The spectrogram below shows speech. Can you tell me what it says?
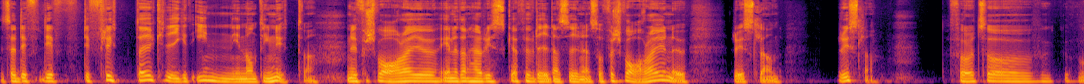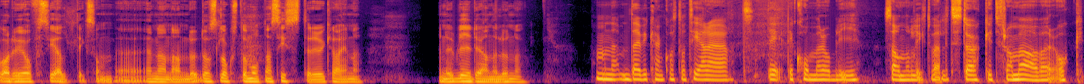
så det, det, det, flyttar ju kriget in i någonting nytt. Va? Nu försvarar ju, enligt den här ryska förvridna synen så försvarar ju nu Ryssland Ryssland. Förut så var det ju officiellt liksom eh, en annan, då slogs de mot nazister i Ukraina. Men nu blir det annorlunda. Det vi kan konstatera är att det, det, kommer att bli sannolikt väldigt stökigt framöver och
